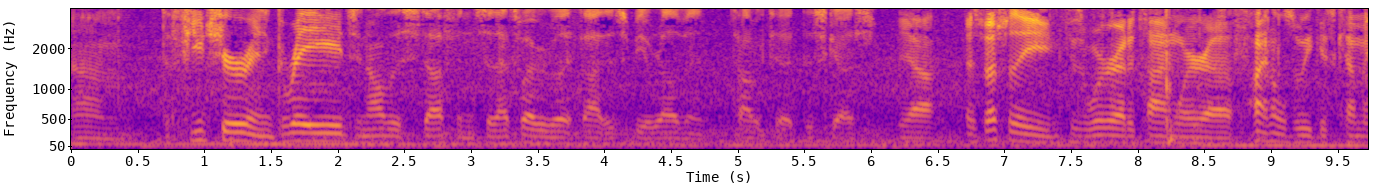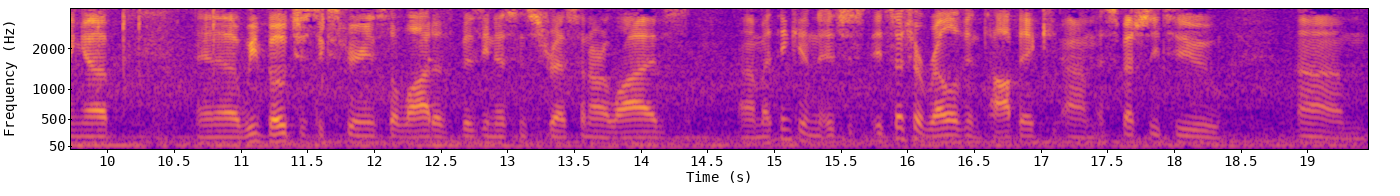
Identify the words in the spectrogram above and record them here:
um, the future and grades and all this stuff, and so that's why we really thought this would be a relevant topic to discuss. Yeah, especially because we're at a time where uh, finals week is coming up, and uh, we've both just experienced a lot of busyness and stress in our lives. Um, I think in, it's just it's such a relevant topic, um, especially to um,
